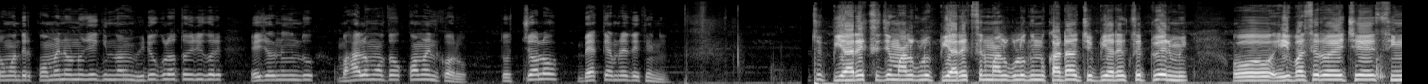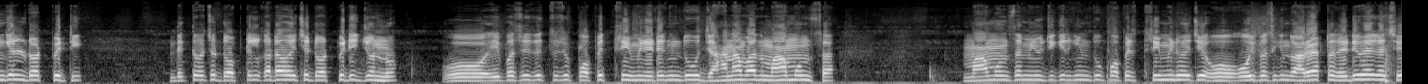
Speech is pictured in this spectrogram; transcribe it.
তোমাদের কমেন্ট অনুযায়ী কিন্তু আমি ভিডিওগুলো তৈরি করি, এই জন্য কিন্তু ভালো মতো কমেন্ট করো। তো চলো ব্যাক ক্যামেরায় দেখে নিই হচ্ছে পিআরএক্সের যে মালগুলো পিআরএক্সের মালগুলো কিন্তু কাটা হচ্ছে পিআরএক্সের টুয়েলভ মিট ও এই পাশে রয়েছে সিঙ্গেল ডট পেটি দেখতে পাচ্ছ ডপটেল কাটা হয়েছে ডট পেটির জন্য। ও, এই পাশে দেখতে পাচ্ছ, পপের থ্রি মিনিট কিন্তু জাহানাবাদ মা মনসা। মা মনসা মিউজিকের কিন্তু পপের থ্রি মিনিট হয়েছে। ও, ওই পাশে কিন্তু আরও একটা রেডি হয়ে গেছে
